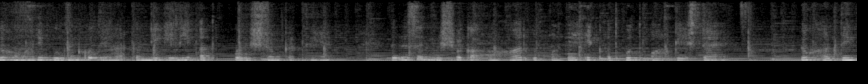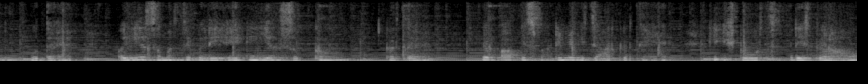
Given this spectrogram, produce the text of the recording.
जो हमारे भोजन को तैयार करने के लिए अधिक परिश्रम करते हैं। दरअसल विश्व का आहार उत्पादन एक अद्भुत ऑर्केस्ट्रा है, जो हर दिन होता है। और यह समझ से परे है कि यह सब काम करता है। जब आप इस बारे में विचार करते हैं कि स्टोर्स रेस्तराओं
